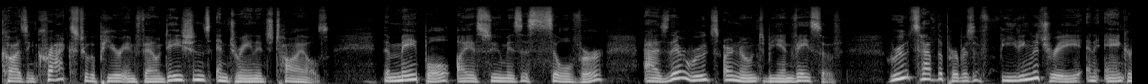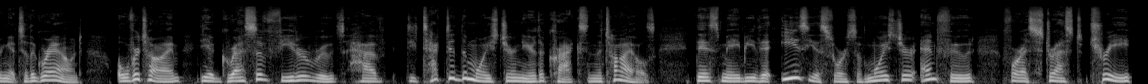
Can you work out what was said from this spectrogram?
causing cracks to appear in foundations and drainage tiles. The maple, I assume, is a silver, as their roots are known to be invasive. Roots have the purpose of feeding the tree and anchoring it to the ground. Over time, the aggressive feeder roots have detected the moisture near the cracks in the tiles. This may be the easiest source of moisture and food for a stressed tree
